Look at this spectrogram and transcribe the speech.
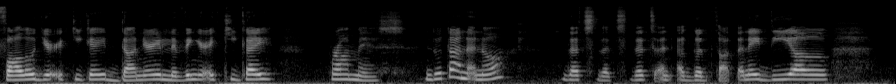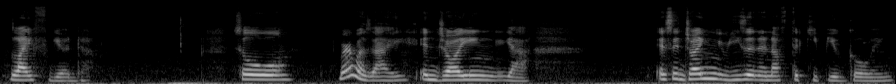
followed your ikigai, done your living your ikigai, promise. Duta na no? that's that's that's an, a good thought. An ideal life good. So where was i? Enjoying yeah. Is enjoying reason enough to keep you going?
